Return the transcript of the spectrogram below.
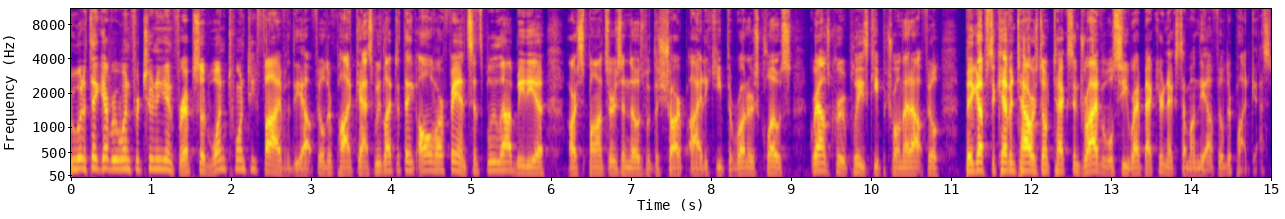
We want to thank everyone for tuning in for episode 125 of the Outfielder Podcast. We'd like to thank all of our fans, Sensibly Loud Media, our sponsors, and those with the sharp eye to keep the runners close. Grounds crew, please keep patrolling that outfield. Big ups to Kevin Towers. Don't text and drive, and we'll see you right back here next time on the Outfielder Podcast.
